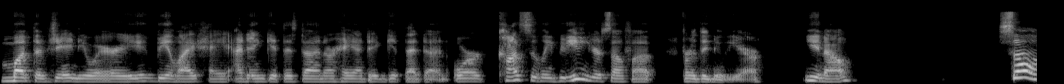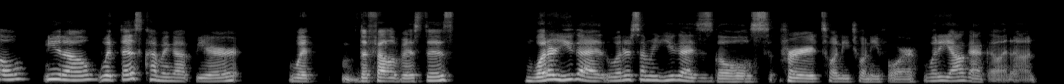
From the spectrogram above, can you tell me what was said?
month of January being like, hey, I didn't get this done, or hey, I didn't get that done, or constantly beating yourself up for the new year, you know? So, you know, with this coming up year with the fellow vistas, what are you guys, what are some of you guys' goals for 2024? What do y'all got going on?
